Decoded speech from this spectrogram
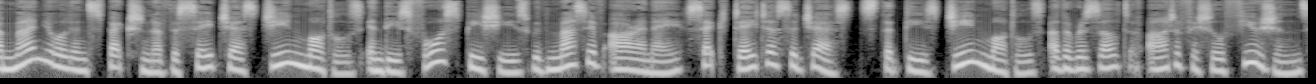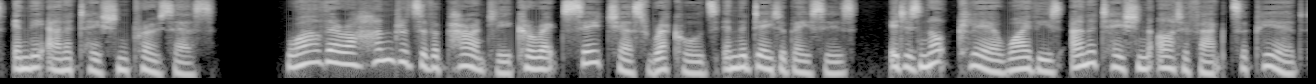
A manual inspection of the CHS gene models in these four species with massive RNA seq data suggests that these gene models are the result of artificial fusions in the annotation process. While there are hundreds of apparently correct CHS records in the databases, it is not clear why these annotation artifacts appeared.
